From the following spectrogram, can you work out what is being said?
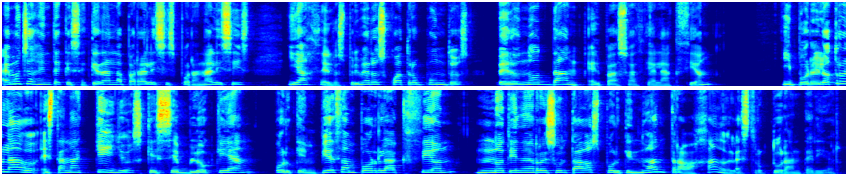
Hay mucha gente que se queda en la parálisis por análisis y hace los primeros cuatro puntos, pero no dan el paso hacia la acción. Y por el otro lado están aquellos que se bloquean porque empiezan por la acción, no tienen resultados porque no han trabajado la estructura anterior.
